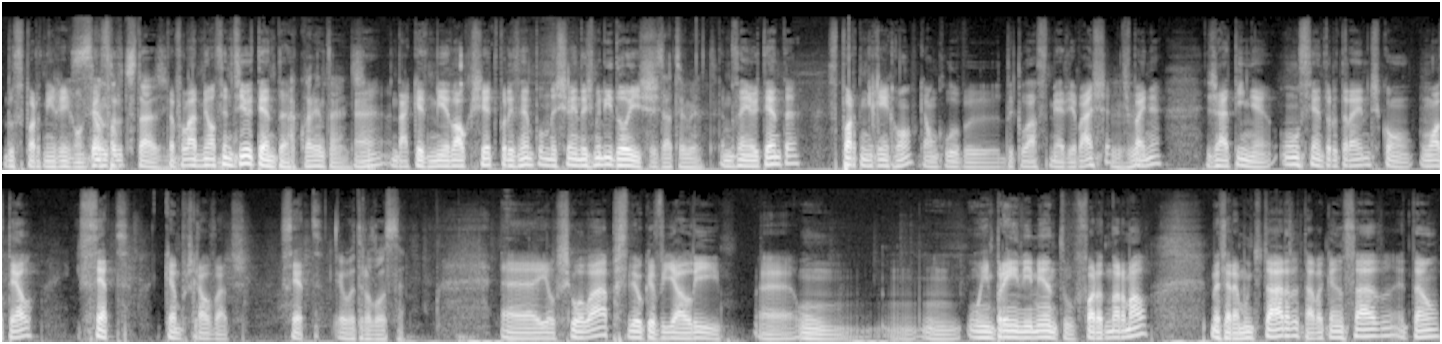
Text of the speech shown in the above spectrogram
do Sporting Rinjon. Centro de estágio. Está a falar de 1980. Há 40 anos. Da Academia de Alcochete, por exemplo, nasceu em 2002. Exatamente. Estamos em 80. Sporting Rinjon, que é um clube de classe média-baixa, de Espanha, já tinha um centro de treinos com um hotel e sete campos relevados. Sete. É outra louça. Ah, ele chegou lá, percebeu que havia ali ah, um, um, um empreendimento fora do normal, mas era muito tarde, estava cansado, então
